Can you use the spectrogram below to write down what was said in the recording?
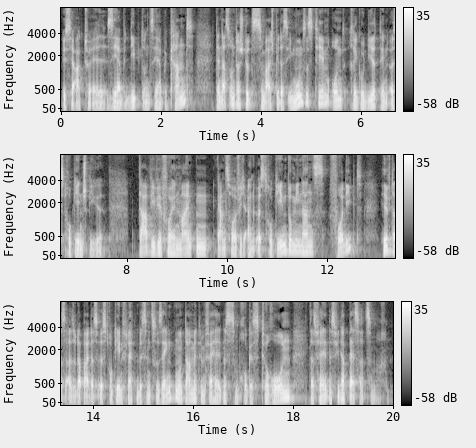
ist ja aktuell sehr beliebt und sehr bekannt, denn das unterstützt zum Beispiel das Immunsystem und reguliert den Östrogenspiegel. Da, wie wir vorhin meinten, ganz häufig eine Östrogendominanz vorliegt, hilft das also dabei, das Östrogen vielleicht ein bisschen zu senken und damit im Verhältnis zum Progesteron das Verhältnis wieder besser zu machen.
